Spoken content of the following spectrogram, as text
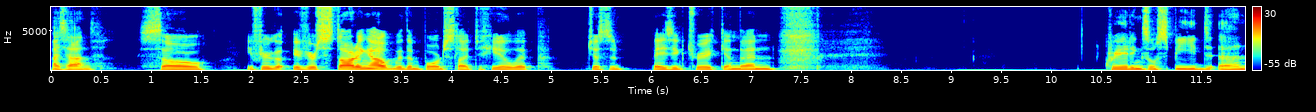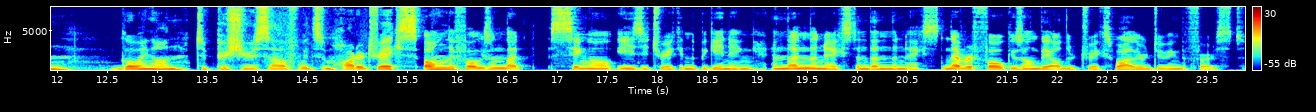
at hand. So if you're if you're starting out with a board slide to heel whip, just a basic trick, and then creating some speed and going on to push yourself with some harder tricks, only focus on that single easy trick in the beginning, and then the next, and then the next. Never focus on the other tricks while you're doing the first.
